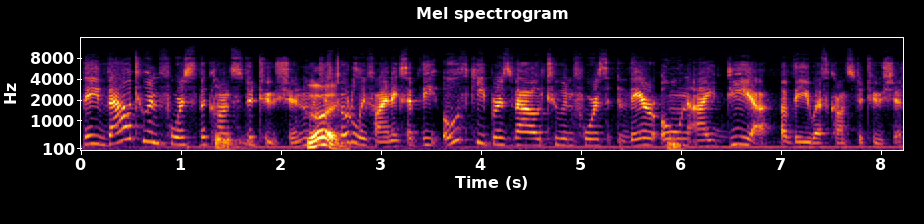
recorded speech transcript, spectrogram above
They vow to enforce the Constitution, which is totally fine, except the Oath Keepers vow to enforce their own idea of the U.S. Constitution.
